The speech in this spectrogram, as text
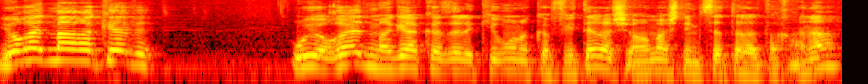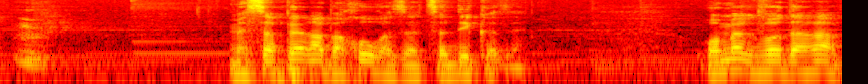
יורד מהרכבת. הוא יורד, מגיע כזה לכיוון הקפיטריה, שממש נמצאת על התחנה. מספר הבחור הזה, הצדיק הזה. הוא אומר, כבוד הרב,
